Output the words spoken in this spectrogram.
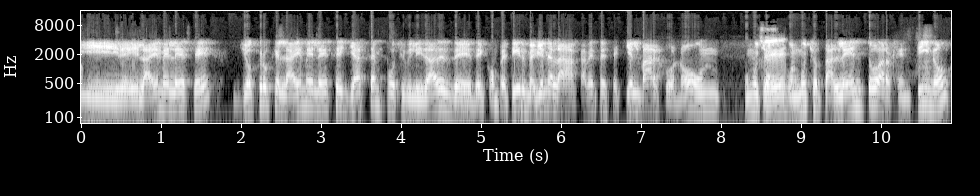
y de la MLS, yo creo que la MLS ya está en posibilidades de, competir. Me viene a la cabeza Ezequiel Barco, ¿no? Un, muchacho con mucho talento argentino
